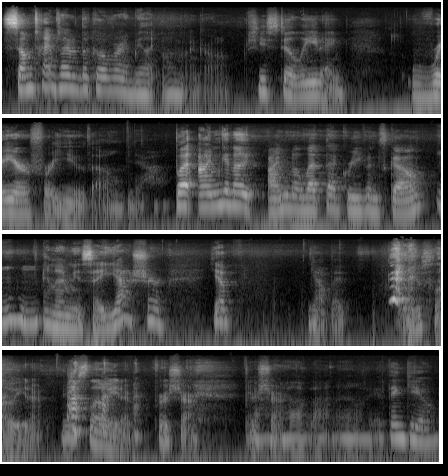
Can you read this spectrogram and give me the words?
Sometimes I would look over and be like, "Oh my god, she's still eating." Rare for you though. Yeah. But I'm gonna I'm gonna let that grievance go. Mm-hmm. And I'm gonna say, yeah, sure. Yep. Yeah, babe. You're a slow eater. You're a slow eater. For sure. For Yeah, sure. I love that. I love you. Thank you.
